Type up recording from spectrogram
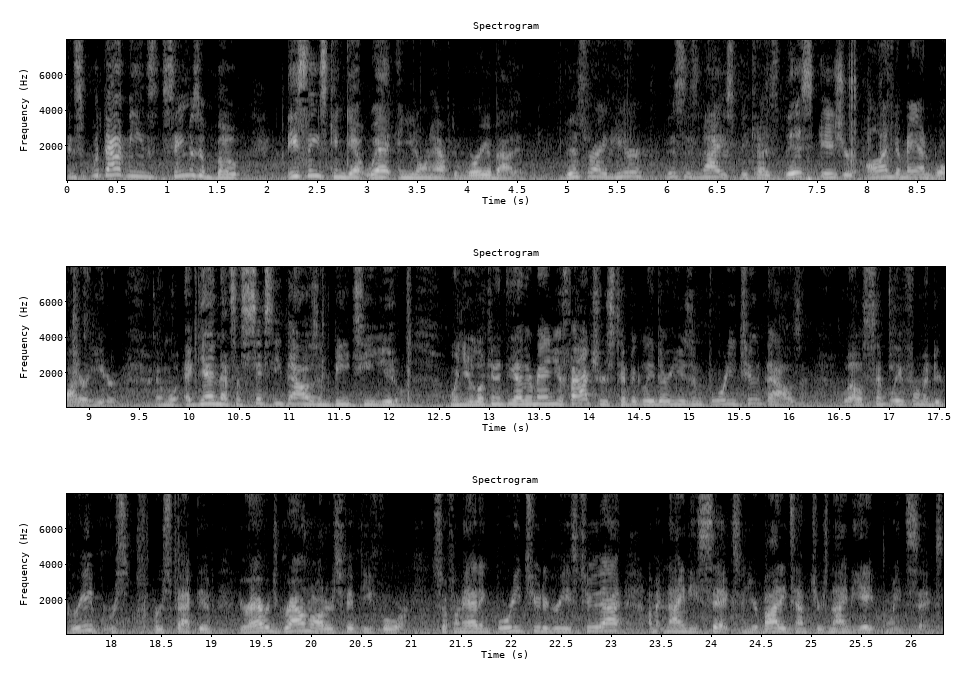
And what that means, same as a boat, these things can get wet and you don't have to worry about it. This right here, this is nice because this is your on-demand water heater. And again, that's a 60,000 BTU. When you're looking at the other manufacturers, typically they're using 42,000. Well, simply from a degree pers perspective, your average groundwater is 54. So if I'm adding 42 degrees to that, I'm at 96 and your body temperature is 98.6.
